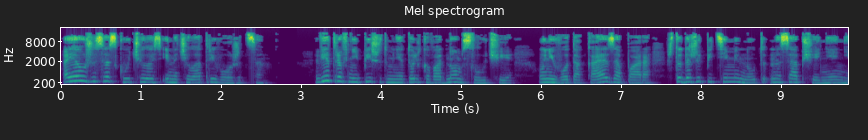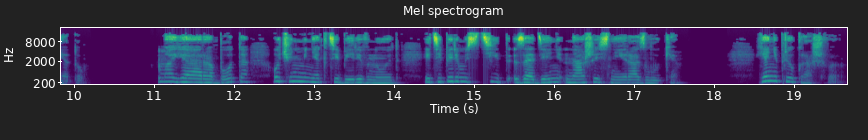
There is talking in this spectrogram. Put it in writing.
А я уже соскучилась и начала тревожиться. Ветров не пишет мне только в одном случае. У него такая запара, что даже пяти минут на сообщение нету. «Моя работа очень меня к тебе ревнует и теперь мстит за день нашей с ней разлуки». Я не приукрашиваю.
